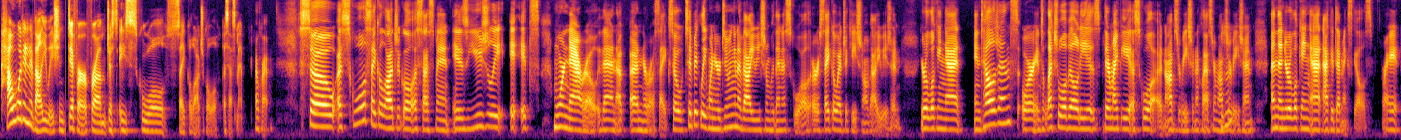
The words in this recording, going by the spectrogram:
How would an evaluation differ from just a school psychological assessment? Okay. So a school psychological assessment is usually it, it's more narrow than a, a neuropsych. So typically, when you're doing an evaluation within a school or a psychoeducational evaluation, you're looking at intelligence or intellectual abilities. There might be a school an observation, a classroom Mhm. observation, and then you're looking at academic skills, right?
